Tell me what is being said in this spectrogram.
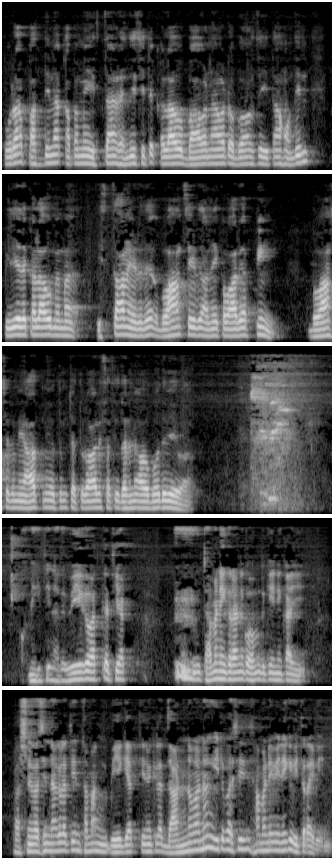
පුරා 5 දිනක් අප මේ ස්ථාන රැඳී සිට කලාව භාවනාවට ඔබ වහන්සේ ඉතා හොඳින් පිළියෙල කලාව මෙම ස්ථානයේද ඔබ වහන්සේට අනේක වාරයක් පිං ඔබ වහන්සේට මේ ආත්මය උතුම් චතුරාර්ය සත්‍ය ධර්මය අවබෝධ වේවා. මේකේ තියෙන අර වේගවත් ගතියක් තමනේ කරන්නේ කොහොමද කියන එකයි ප්‍රශ්නේ වශයෙන් නගලා තියෙන තමන් වේගයක් තියෙනවා කියලා දන්නවනම් ඊට පස්සේ සමන වෙන එක විතරයි වෙන්නේ.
